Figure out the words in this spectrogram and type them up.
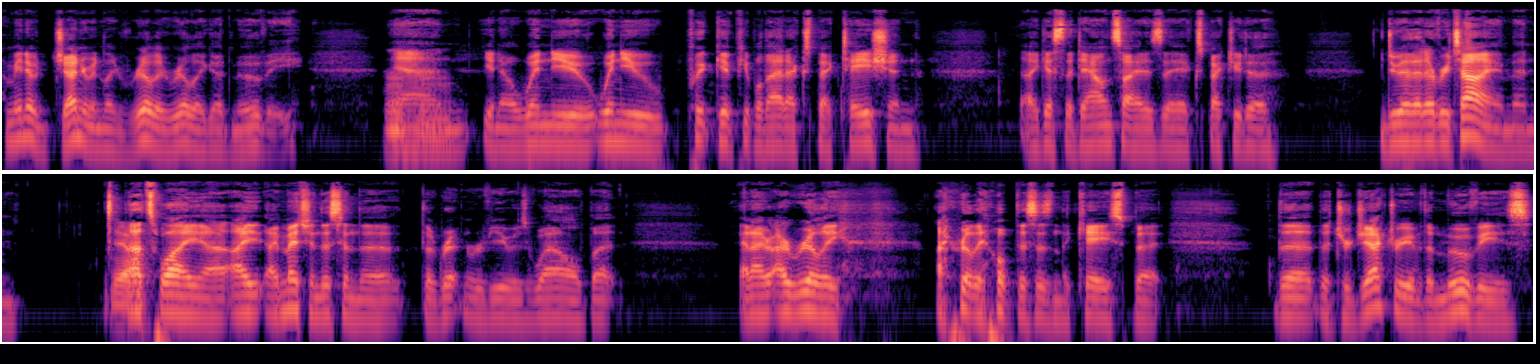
I mean, a genuinely really really good movie, and you know when you when you put give people that expectation, I guess the downside is they expect you to do that every time, and yeah that's why uh, I, I mentioned this in the, the written review as well. But and I, I really, I really hope this isn't the case. But the the trajectory of the movies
